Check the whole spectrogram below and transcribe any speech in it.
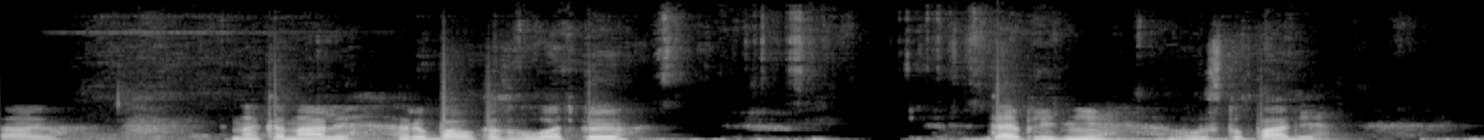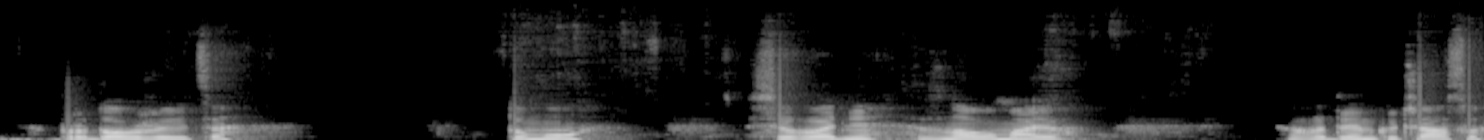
Вітаю на каналі Рибалка з Володькою. Теплі дні в листопаді продовжуються. Тому сьогодні знову маю годинку часу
